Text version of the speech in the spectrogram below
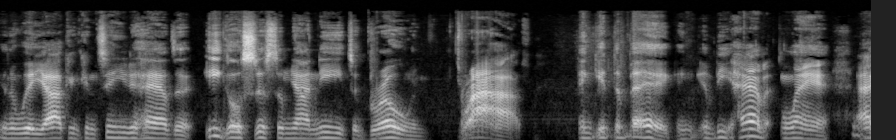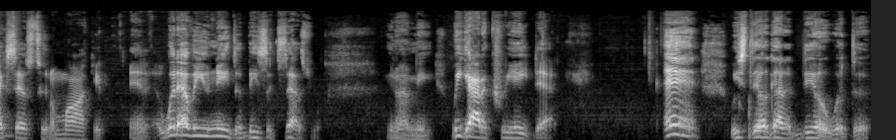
In a way y'all can continue to have the ecosystem y'all need to grow and thrive and get the bag and, and be have land, mm-hmm. access to the market, and whatever you need to be successful. You know what I mean? We got to create that. And we still got to deal with the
